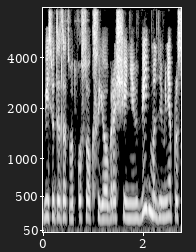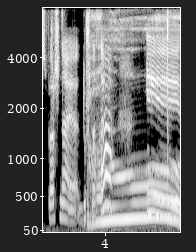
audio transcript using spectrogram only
весь вот этот вот кусок с ее обращением в ведьму для меня просто сплошная душнота. Да ну! И-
